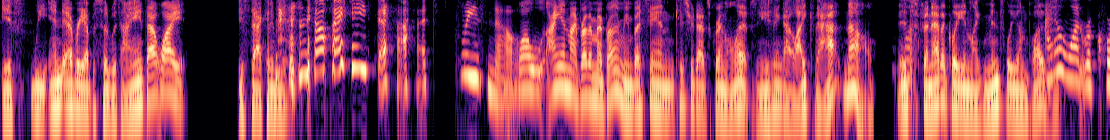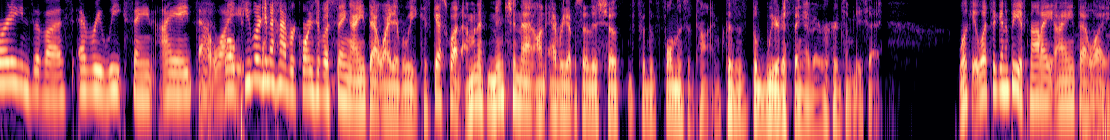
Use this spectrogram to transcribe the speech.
if we end every episode with I ain't that white. Is that going to be, no, I hate that. Please no. well, I and my brother, my brother mean by saying kiss your dad square in the lips. And you think I like that? No. It's phonetically and like mentally unpleasant. I don't want recordings of us every week saying I ain't that white. Well, people are going to have recordings of us saying I ain't that white every week. Because guess what? I'm going to mention that on every episode of this show for the fullness of time. Because it's the weirdest thing I've ever heard somebody say. What, what's it going to be if not I, I ain't that white?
